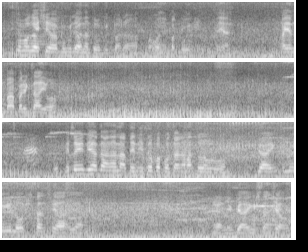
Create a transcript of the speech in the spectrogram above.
ito mga guys bumili ako ng tubig para pakuha yung pag-uwi. Ayan. Ngayon babalik tayo. Ito yung dinadaanan natin. Ito papunta naman to biyaheng Iloilo stansya ayan. Ayan yung biyaheng stansya oh.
